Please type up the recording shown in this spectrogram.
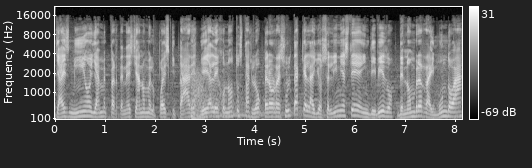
ya es mío, ya me pertenece, ya no me lo puedes quitar. Y ella le dijo, no, tú estás loco. Pero resulta que la Jocelyn y este individuo de nombre Raimundo A,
